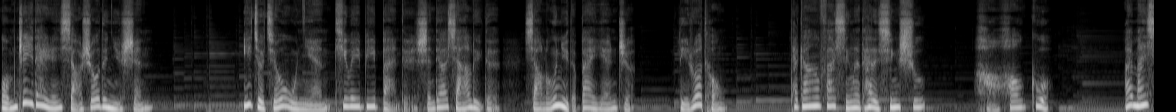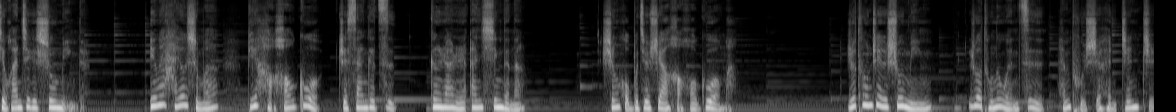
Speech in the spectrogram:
我们这一代人小时候的女神，一九九五年 TVB 版的《神雕侠侣》的小龙女的扮演者李若彤，她刚刚发行了她的新书《好好过》，我还蛮喜欢这个书名的，因为还有什么比“好好过”这三个字更让人安心的呢？生活不就是要好好过吗？如同这个书名，若彤的文字很朴实，很真挚。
